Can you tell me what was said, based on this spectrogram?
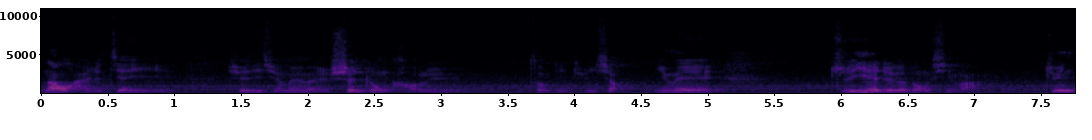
那我还是建议学弟学妹们慎重考虑走进军校，因为职业这个东西嘛，军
